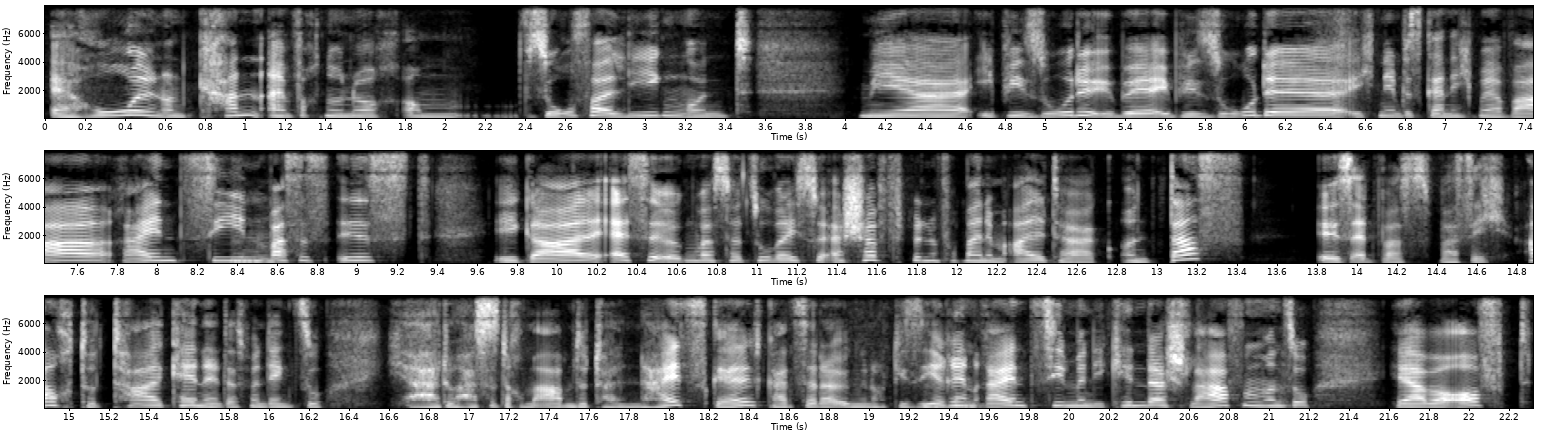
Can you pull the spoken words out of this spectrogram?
erholen und kann einfach nur noch am Sofa liegen und mir Episode über Episode, ich nehme das gar nicht mehr wahr, reinziehen, mhm. was es ist, egal, esse irgendwas dazu, weil ich so erschöpft bin von meinem Alltag. Und das ist etwas, was ich auch total kenne, dass man denkt so, ja, du hast es doch am Abend total nice, gell? Kannst du da irgendwie noch die Serien mhm. reinziehen, wenn die Kinder schlafen und so. Ja, aber oft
